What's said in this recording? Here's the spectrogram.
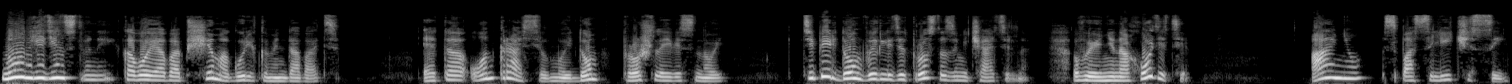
Но он единственный, кого я вообще могу рекомендовать. Это он красил мой дом прошлой весной. Теперь дом выглядит просто замечательно. Вы не находите? Аню спасли часы,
